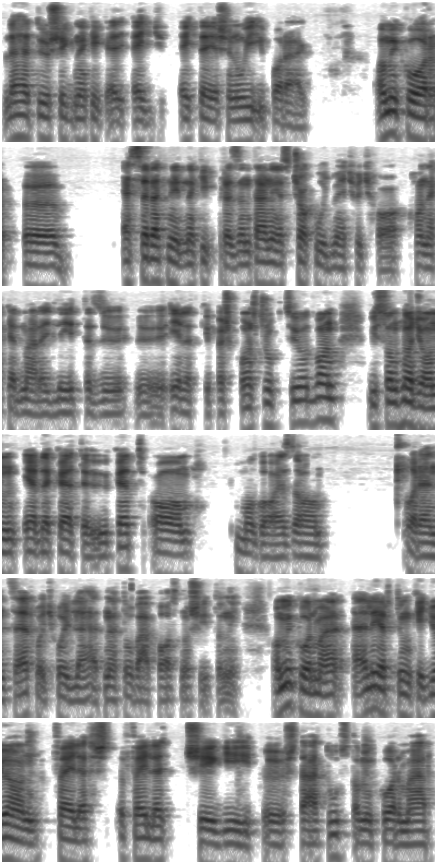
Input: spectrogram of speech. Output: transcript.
lehetőség nekik, egy, egy, egy teljesen új iparág. Amikor ö, ezt szeretnéd nekik prezentálni, ez csak úgy megy, hogyha ha neked már egy létező életképes konstrukciód van, viszont nagyon érdekelte őket a maga ez a, a rendszer, hogy hogy lehetne tovább hasznosítani. Amikor már elértünk egy olyan fejles, fejlettségi státuszt, amikor már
